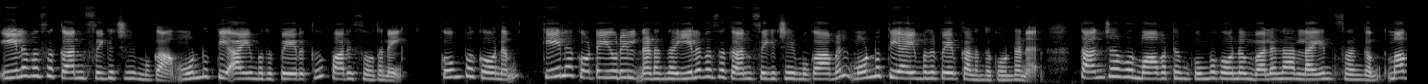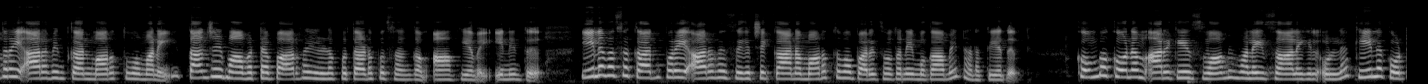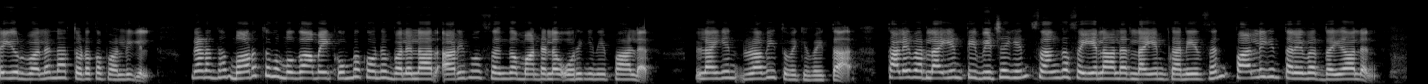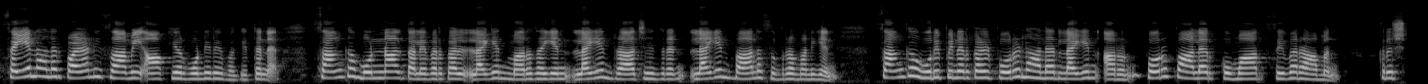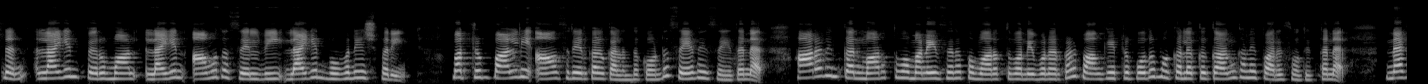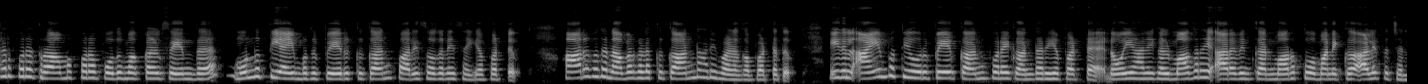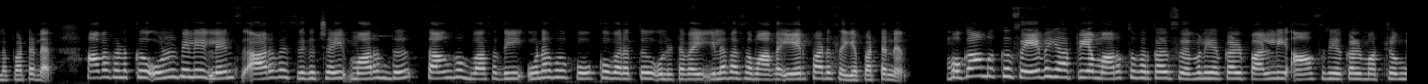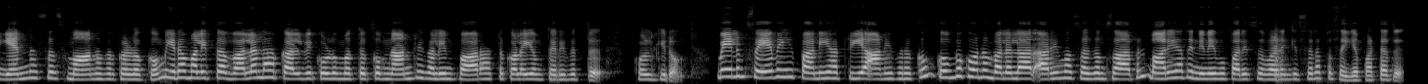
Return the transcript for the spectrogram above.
இலவச கண் சிகிச்சை முகாம் முன்னூத்தி ஐம்பது பேருக்கு பரிசோதனை. கும்பகோணம் கீழக்கொட்டையூரில் நடந்த இலவச கண் சிகிச்சை முகாமில் முன்னூத்தி ஐம்பது பேர் கலந்து கொண்டனர். தஞ்சாவூர் மாவட்டம் கும்பகோணம் வள்ளலார் லயன்ஸ் சங்கம் மதுரை அரவிந்த் கண் மருத்துவமனை தஞ்சை மாவட்ட பார்வை இழப்பு தடுப்பு சங்கம் ஆகியவை இணைந்து இலவச கண்புரை அறுவை சிகிச்சைக்கான மருத்துவ பரிசோதனை முகாமை நடத்தியது. கும்பகோணம் அருகே சுவாமிமலை சாலையில் உள்ள கீழக்கோட்டையூர் வள்ளலார் தொடக்க பள்ளியில் நடந்த மருத்துவ முகாமை கும்பகோணம் வள்ளலார் அறிவு சங்க மண்டல ஒருங்கிணைப்பாளர் லயன் ரவி துவக்கி வைத்தார். தலைவர் லயன் டி. விஜயன் சங்க செயலாளர் லயன் கணேசன் பள்ளியின் தலைவர் தயாளன் செயலாளர் பழனிசாமி ஆகியோர் முன்னிலை வகித்தனர். சங்க முன்னாள் தலைவர்கள் lion Maruthaiyan lion Rajendran lion Balasubramanian சங்க உறுப்பினர்கள் பொருளாளர் லயன் அருண் பொறுப்பாளர் Kumar Sivaraman Krishnan lion Perumal lion Amutha Selvi lion Bhuvaneswari மற்றும் பள்ளி ஆசிரியர்கள் கலந்து கொண்டு சேவை செய்தனர். அரவிந்த் கண் மருத்துவமனை சிறப்பு மருத்துவ நிபுணர்கள் பங்கேற்று பொதுமக்களுக்கு கண்களை பரிசோதித்தனர். நகர்ப்புற கிராமப்புற பொதுமக்கள் சேர்ந்த முன்னூத்தி ஐம்பது பேருக்கு கண் பரிசோதனை செய்யப்பட்டு அறுபது நபர்களுக்கு கண்ணாடி வழங்கப்பட்டது. இதில் ஐம்பத்தி ஒரு பேர் கண்புரை கண்டறியப்பட்ட நோயாளிகள் மதுரை அரவிந்த் கண் மருத்துவமனைக்கு அழைத்துச் செல்லப்பட்டனர். அவர்களுக்கு உள்வெளி லென்ஸ் அறுவை சிகிச்சை மருந்து தங்கும் வசதி உணவு போக்குவரத்து போக்குவரத்து உள்ளிட்டவை இலவசமாக ஏற்பாடு செய்யப்பட்டன. முகாமுக்கு சேவையாற்றிய மருத்துவர்கள் செவிலியர்கள் பள்ளி ஆசிரியர்கள் மற்றும் என்எஸ்எஸ் மாணவர்களுக்கும் இடமளித்த வள்ளலார் கல்வி குழுமத்துக்கும் நன்றிகளின் பாராட்டுகளையும் தெரிவித்து கொள்கிறோம். மேலும் சேவையை பணியாற்றிய அனைவருக்கும் கும்பகோணம் வள்ளலார் அறிம சங்கம் சார்பில் மரியாதை நினைவு பரிசு வழங்கி சிறப்பு செய்யப்பட்டது.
